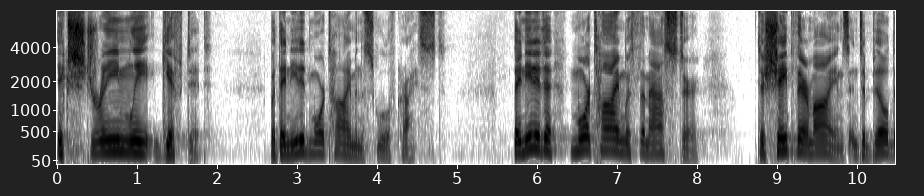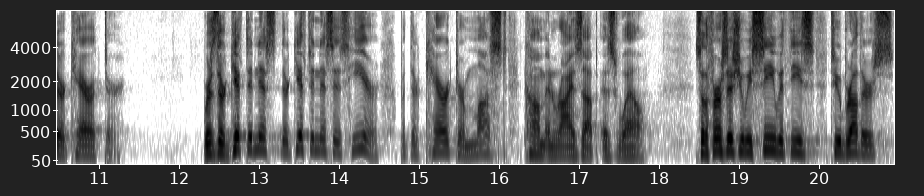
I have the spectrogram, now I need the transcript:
Extremely gifted. but they needed more time in the school of Christ. They needed more time with the Master to shape their minds and to build their character. Whereas their giftedness, their giftedness is here, but their character must come and rise up as well. So the first issue we see with these two brothers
